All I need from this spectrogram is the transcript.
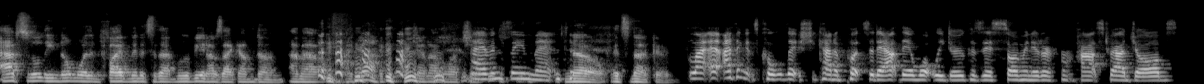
absolutely no more than five minutes of that movie, and I was like, I'm done. I'm out. I, Yeah. I cannot watch it. I haven't seen that. No, it's not good. Like I I think it's cool that she kind of puts it out there what we do because there's so many different parts to our jobs.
